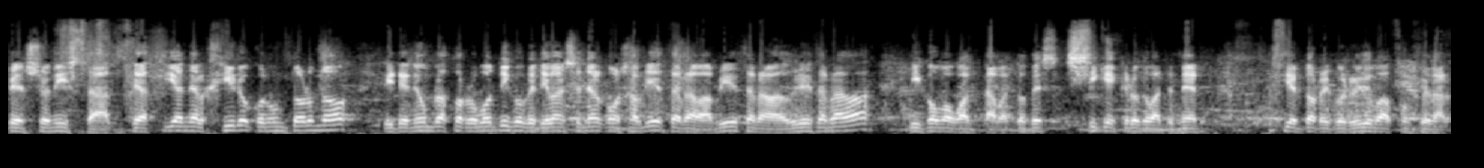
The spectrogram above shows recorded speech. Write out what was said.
semipensionista, te hacían el giro con un torno y tenía un brazo robótico que te iba a enseñar cómo se abría y cerraba, abría y cerraba, abría y cerraba y cómo aguantaba. Entonces sí que creo que va a tener cierto recorrido y va a funcionar.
